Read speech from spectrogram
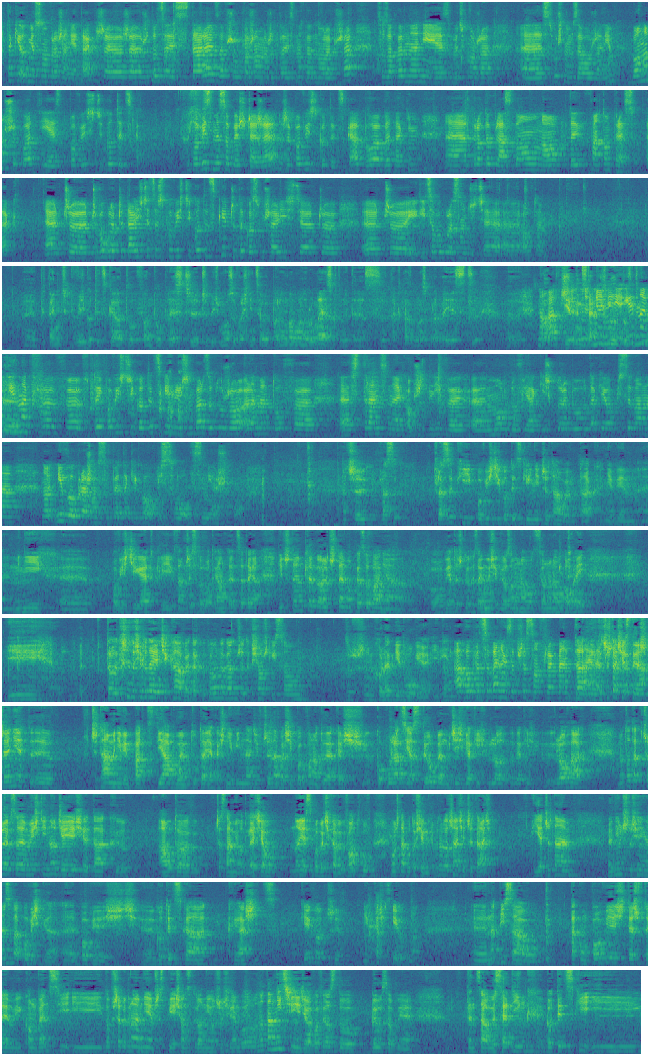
takie odniosłam wrażenie, tak? Że, że, że to, co jest stare, zawsze uważamy, że to jest na pewno lepsze, co zapewne nie jest być może e, słusznym założeniem, bo na przykład jest powieść gotycka. I powiedzmy sobie szczerze, że powieść gotycka byłaby takim e, protoplastą no, tej Phantom Pressu, tak? E, czy, czy w ogóle czytaliście coś z powieści gotyckiej, czy tylko słyszeliście, czy, e, czy i, i co w ogóle sądzicie e, o tym? Pytanie, czy powieść gotycka to Phantom Press, czy, czy być może właśnie cały Paranormal Romance, który teraz tak na dobrą sprawę jest no, no, a jednym z takich nie, nie, nie, jednak, które... jednak w, w, w, tej powieści gotyckiej mieliśmy bardzo dużo elementów wstrętnych, obrzydliwych, mordów jakichś, które były takie opisywane no nie wyobrażam sobie takiego opisu w zmierzchu. Znaczy klasyk, klasyki powieści gotyckiej nie czytałem, tak? Nie wiem, e, Mnich, e, powieści Redcliffe, Zamczysko, Otranto, etc. Nie czytałem tego, ale czytałem opracowania, bo ja też trochę zajmuję się grozą na, od strony naukowej. I teoretycznie to się wydaje ciekawe. Tak wygląda, że te książki są z rozszerzeniem cholernie długie. I tam... A w opracowaniach zawsze są fragmenty Tak, gdy czyta się streszczenie, czytamy, nie wiem, pakt z diabłem, tutaj jakaś niewinna dziewczyna właśnie porwana, tu jakaś kopulacja z trupem gdzieś w, jakich lo, w jakichś lochach, no to tak człowiek sobie myśli, no dzieje się tak, autor czasami odleciał, no jest sporo ciekawych wątków, można po to sięgnąć. Potem zaczynacie czytać i ja czytałem, nie wiem, czy to się nie nazywa powieść, e, powieść gotycka Krasickiego, czy nie, Krasickiego chyba. E, napisał taką powieść też w tej konwencji i no przebrnąłem, nie wiem, przez 50 stron i odrzuciłem, bo no tam nic się nie działo, po prostu był sobie ten cały setting gotycki i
